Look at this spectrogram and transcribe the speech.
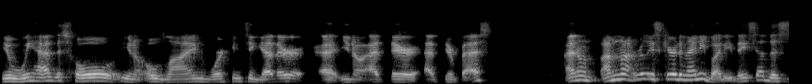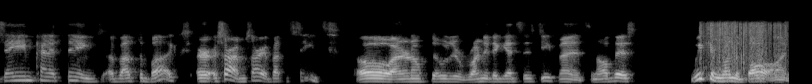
you know we have this whole you know O line working together at you know at their at their best I don't I'm not really scared of anybody. They said the same kind of things about the Bucks or sorry, I'm sorry about the Saints. Oh, I don't know if those are running against this defense and all this. We can run the ball on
